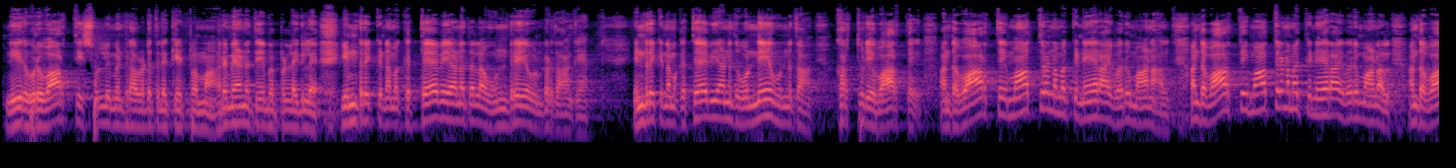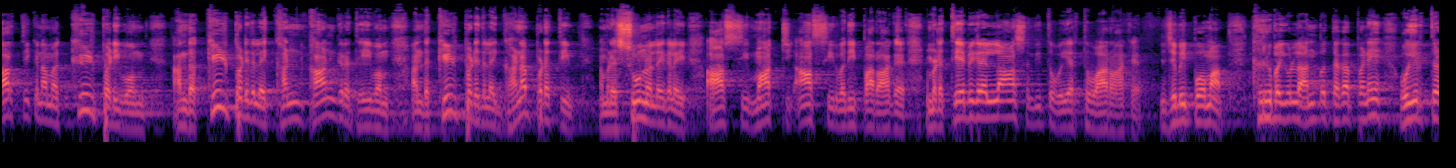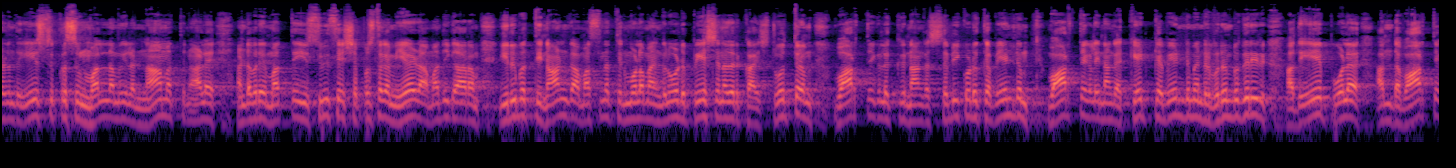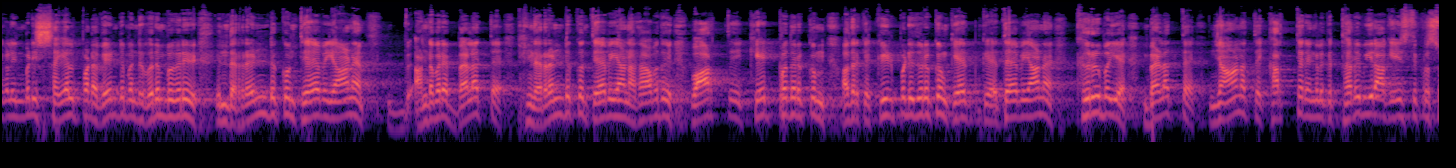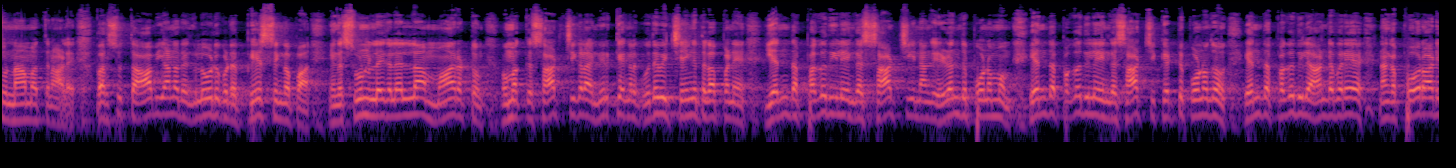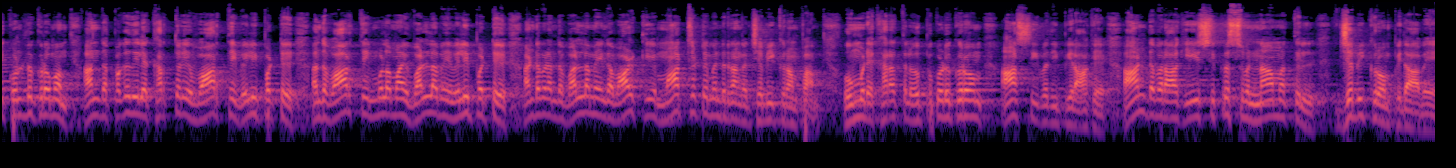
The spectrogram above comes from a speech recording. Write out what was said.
நீர் ஒரு வார்த்தை சொல்லும் என்று அவரிடத்தில் கேட்போமா? அருமையான தேவ பிள்ளைகளை இன்றைக்கு நமக்கு தேவையானதெல்லாம் ஒன்றே ஒன்று தாங்க இன்றைக்கு நமக்கு தேவையானது ஒன்றே ஒன்று தான் கர்த்துடைய வார்த்தை. அந்த வார்த்தை மாத்திரம் நமக்கு நேராய் வருமானால் அந்த வார்த்தை மாத்திரம் நமக்கு நேராய் வருமானால் அந்த வார்த்தைக்கு நம்ம கீழ்ப்படிவோம். அந்த கீழ்ப்படிதலை கண் காண்கிற தெய்வம் அந்த கீழ்ப்படிதலை கனப்படுத்தி நம்முடைய சூழ்நிலைகளை ஆசி மாற்றி ஆசீர்வதிப்பாராக. நம்முடைய தேவைகள் எல்லாம் சந்தித்து உயர்த்துவாராக. ஜெபிப்போமா? கிருபையுள்ள அன்பு தகப்பனே உயிர்த்தெழுந்த இயேசு கிறிஸ்துவின் வல்லமையுள்ள நாமத்தினாலே ஆண்டவரே மத்திய சுவிசேஷ புஸ்தகம் ஏழாம் அதிகாரம் இருபத்தி நான்காம் வசனத்தின் மூலமாக எங்களோடு பேசினதற்காய் ஸ்தோத்திரம். வார்த்தைகளுக்கு நாங்கள் செவி கொடுக்க வேண்டும். வார்த்தைகளை நாங்கள் கேட்க வேண்டும் என்று விரும்புகிறீர். அதே போல அந்த வார்த்தைகளின்படி செயல்பட வேண்டும் என்று விரும்புகிறீர். இந்த ரெண்டுக்கும் தேவையான ஆண்டவரே பலத்தை இந்த ரெண்டுக்கும் தேவையான அதாவது வார்த்தை கேட்பதற்கும் அதற்கு கீழ்ப்படிவதற்கும் தேவையான கிருபைய பலத்தை ஞானத்தை கர்த்தர் எங்களுக்கு தருவீராக இயேசு கிறிஸ்து நாமத்தினாலே. பரிசுத்த ஆவியானவர் எங்களோடு கூட பேசுங்கப்பா. எங்க சூழ்நிலைகள் எல்லாம் மாறட்டும். உமக்கு சாட்சிகளா நிற்க எங்களுக்கு உதவி செய்யுங்க தகப்பனே. எந்த பகுதியில் எங்க சாட்சியை நாங்கள் இழந்து போனோமோ எந்த பகுதியில் எங்க சாட்சி கெட்டு போனதோ எந்த பகுதியில் ஆண்டவரே நாங்கள் போராடி கொண்டிருக்கிறோமோ அந்த பகுதியில் கர்த்தருடைய வார்த்தை வெளிப்பட்டு அந்த வார்த்தை மூலமாய் வல்லமை வெளிப்பட்டு ஆண்டவர் அந்த வல்லமை எங்கள் வாழ்க்கையை மாற்றட்டும் என்று நாங்கள் ஜெபிக்கிறோம்ப்பா. உம்முடைய கரத்தில் ஒப்புக் கொடுக்கிறோம். ஆசீர்வதிப்பீராக. ஆண்டவராக இயேசு கிறிஸ்துவின் நாமத்தில் ஜெபிக்கிறோம் பிதாவே.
